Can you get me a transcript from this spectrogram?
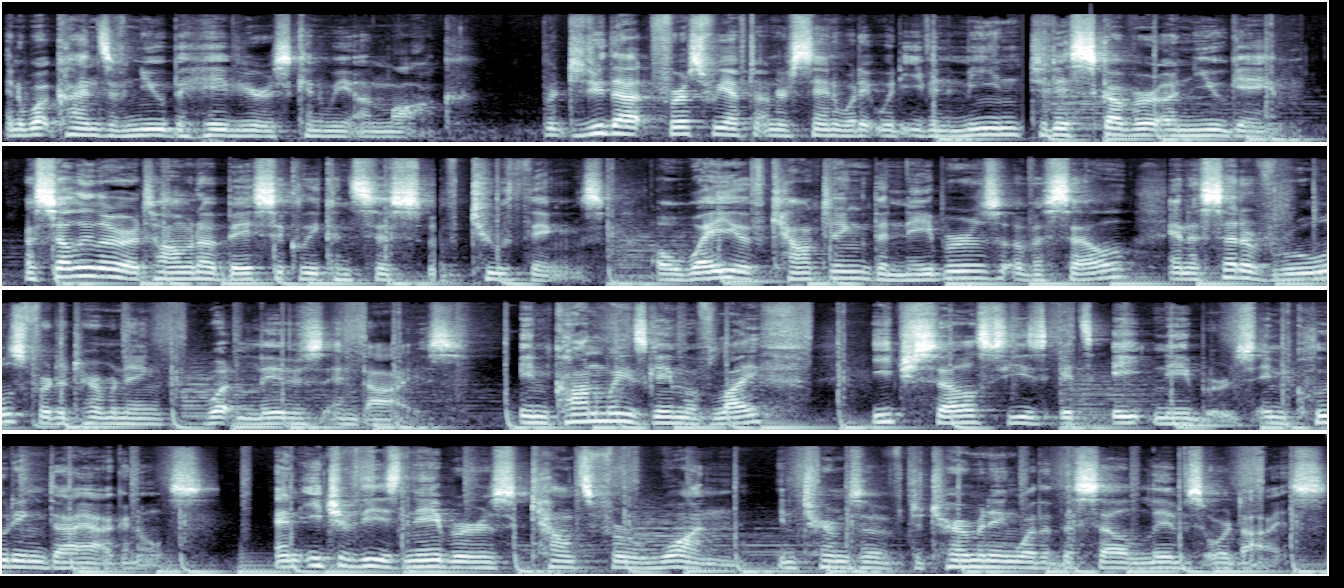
and what kinds of new behaviors can we unlock? But to do that, first we have to understand what it would even mean to discover a new game. A cellular automata basically consists of two things, a way of counting the neighbors of a cell, and a set of rules for determining what lives and dies. In Conway's Game of Life, each cell sees its eight neighbors, including diagonals. And each of these neighbors counts for one in terms of determining whether the cell lives or dies.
